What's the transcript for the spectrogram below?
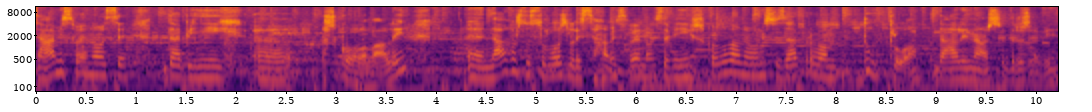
sami svoje novce da bi njih e, školovali. E, nakon što su uložili sami svoje novce bi njih školovali, oni su zapravo duplo dali našoj državi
